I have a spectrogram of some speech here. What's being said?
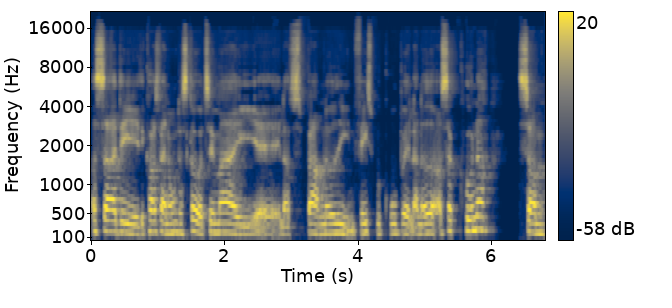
Og så er det, det kan også være nogen, der skriver til mig, i, øh, eller spørger om noget i en Facebook-gruppe eller noget. Og så kunder, som,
